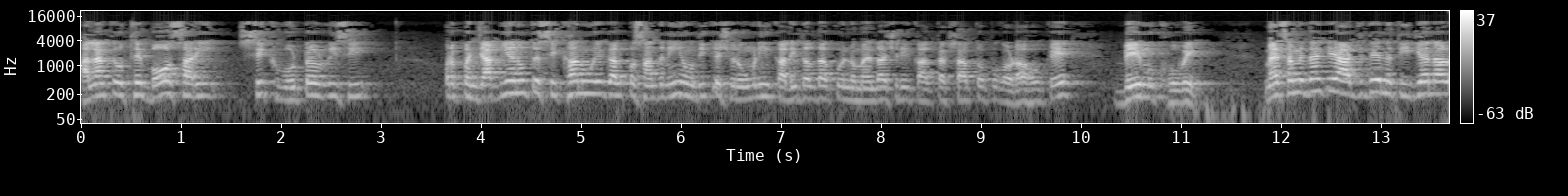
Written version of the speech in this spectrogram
ਹਾਲਾਂਕਿ ਉੱਥੇ ਬਹੁਤ ਸਾਰੀ ਸਿੱਖ ਵੋਟਰ ਵੀ ਸੀ ਪਰ ਪੰਜਾਬੀਆਂ ਨੂੰ ਤੇ ਸਿੱਖਾਂ ਨੂੰ ਇਹ ਗੱਲ ਪਸੰਦ ਨਹੀਂ ਆਉਂਦੀ ਕਿ ਸ਼੍ਰੋਮਣੀ ਅਕਾਲੀ ਦਲ ਦਾ ਕੋਈ ਨੁਮਾਇੰਦਾ ਸ਼੍ਰੀ ਅਕਾਲ ਤਖਤ ਸਾਹਿਬ ਤੋਂ ਭਗੌੜਾ ਹੋ ਕੇ ਬੇਮੁਖ ਹੋਵੇ। ਮੈਂ ਸਮਝਦਾ ਕਿ ਅੱਜ ਦੇ ਨਤੀਜਿਆਂ ਨਾਲ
